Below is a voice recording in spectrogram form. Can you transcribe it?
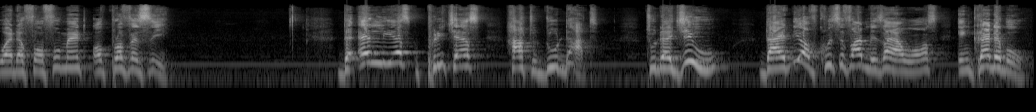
were the fulfillment of prophecy. The earliest preachers had to do that. To the Jew, the idea of crucified Messiah was incredible.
